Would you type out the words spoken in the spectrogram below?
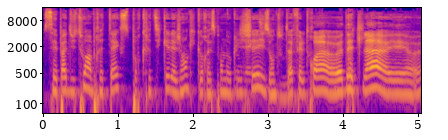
c'est pas du tout un prétexte pour critiquer les gens qui correspondent aux clichés. Exact. Ils ont tout à fait le droit euh, d'être là et euh,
